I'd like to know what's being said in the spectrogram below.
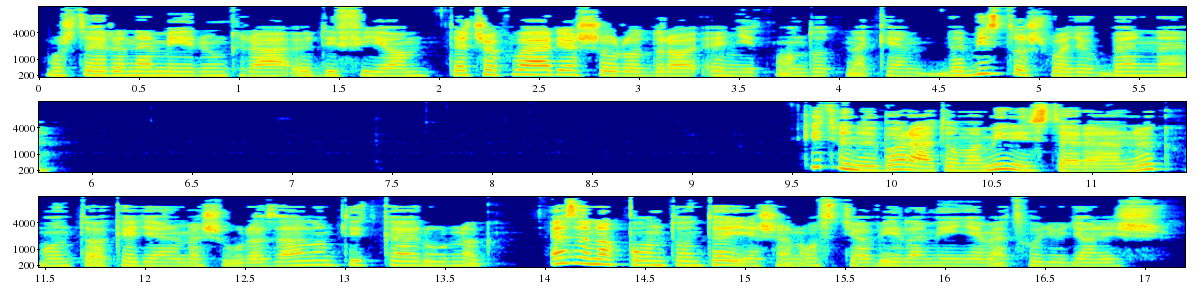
Most erre nem érünk rá, ödi fiam. Te csak várj a sorodra, ennyit mondott nekem. De biztos vagyok benne. Kitűnő barátom a miniszterelnök, mondta a kegyelmes úr az államtitkár úrnak. Ezen a ponton teljesen osztja a véleményemet, hogy ugyanis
